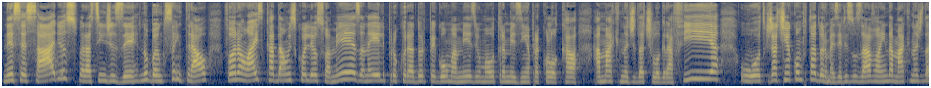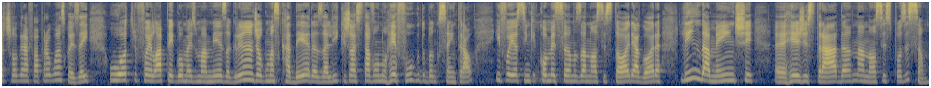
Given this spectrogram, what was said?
necessários, para assim dizer, no Banco Central. Foram lá cada um escolheu sua mesa, né? Ele, procurador, pegou uma mesa e uma outra mesinha para colocar a máquina de datilografia. O outro já tinha computador, mas eles usavam ainda a máquina de datilografar para algumas coisas. Aí o outro foi lá, pegou mais uma mesa grande, algumas cadeiras ali que já estavam no refúgio do Banco Central. E foi assim que começamos a nossa história, agora lindamente é, registrada na nossa exposição.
